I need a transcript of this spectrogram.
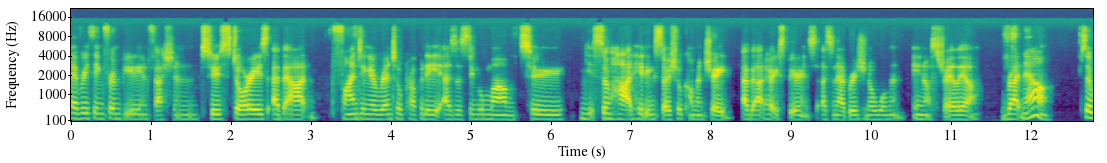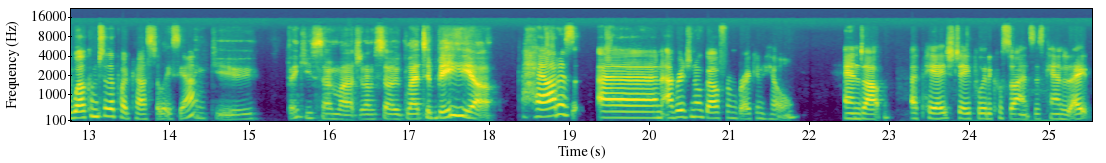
everything from beauty and fashion to stories about finding a rental property as a single mom to some hard hitting social commentary about her experience as an Aboriginal woman in Australia right now. So, welcome to the podcast, Alicia. Thank you. Thank you so much. And I'm so glad to be here. How does an Aboriginal girl from Broken Hill end up a PhD political sciences candidate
